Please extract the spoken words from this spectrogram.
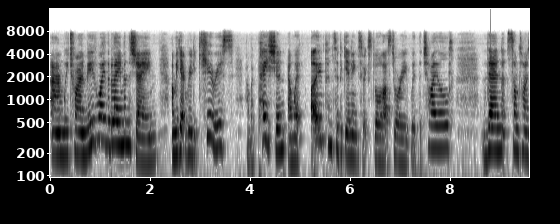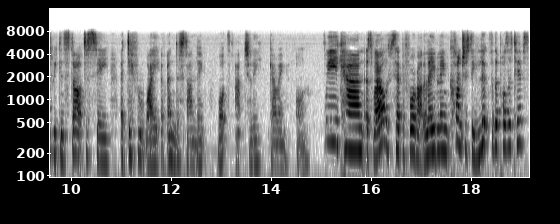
and we try and move away the blame and the shame, and we get really curious and we're patient and we're open to beginning to explore that story with the child, then sometimes we can start to see a different way of understanding what's actually going on. We can, as well, as we said before about the labelling, consciously look for the positives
